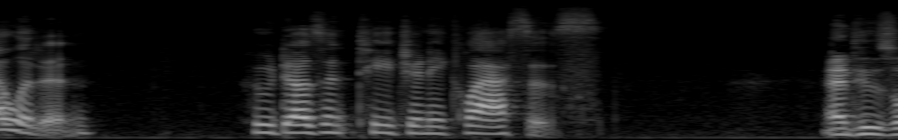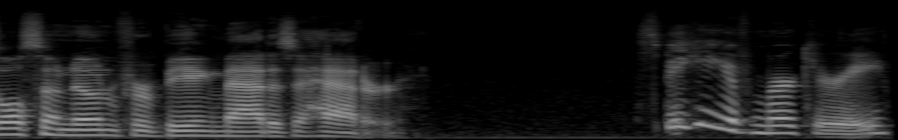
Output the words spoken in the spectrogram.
Elodin, who doesn't teach any classes. And who's also known for being mad as a hatter. Speaking of mercury,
